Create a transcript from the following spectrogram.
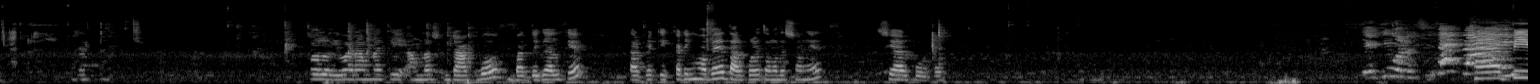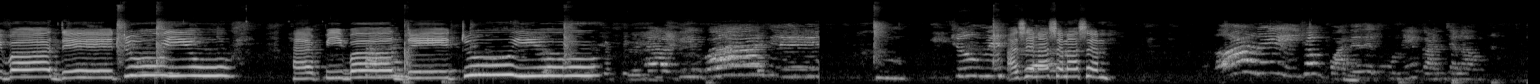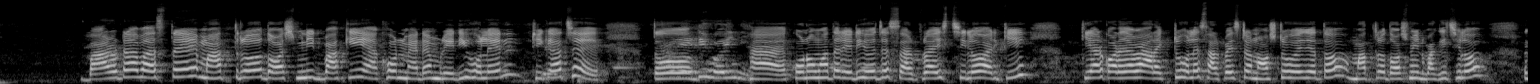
চলো, এবার আমরা কে আমরা ডাকবো বার্থডে গার্লকে তারপরে কেক কাটিং হবে, তারপরে তোমাদের সঙ্গে শেয়ার করব। Happy birthday to you happy birthday to you আসেন আসেন আসেন। বারোটা বাজতে মাত্র দশ মিনিট বাকি, এখন ম্যাডাম রেডি হলেন, ঠিক আছে? তো হ্যাঁ কোনো মতে রেডি হয়েছে সারপ্রাইজ ছিল আর কি। কি আর করা যাবে? আর একটু হলে সারপ্রাইজটা নষ্ট হয়ে যেত। মাত্র দশ মিনিট বাকি ছিল।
